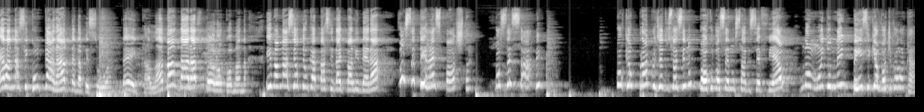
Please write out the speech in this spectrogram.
Ela nasce com o caráter da pessoa. E mamãe, se eu tenho capacidade para liderar, você tem a resposta. Você sabe. Porque o próprio Jesus disse: se no pouco você não sabe ser fiel, no muito nem pense que eu vou te colocar.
